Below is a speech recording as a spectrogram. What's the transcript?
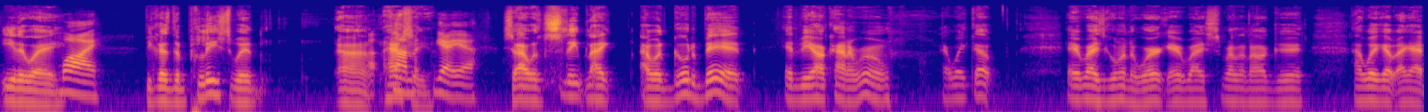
either way, why? Because the police would uh, hassle Um, you. yeah, yeah. So I would sleep like I would go to bed. It'd be all kind of room. I wake up, everybody's going to work. Everybody's smelling all good. I wake up, I got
